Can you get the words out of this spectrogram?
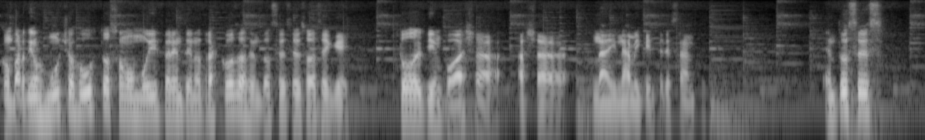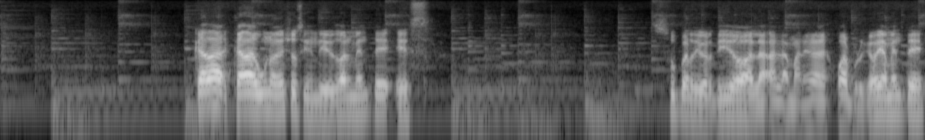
Compartimos muchos gustos, somos muy diferentes en otras cosas, entonces eso hace que todo el tiempo haya, haya una dinámica interesante. Entonces, cada, cada uno de ellos individualmente es súper divertido a la, manera de jugar, porque obviamente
